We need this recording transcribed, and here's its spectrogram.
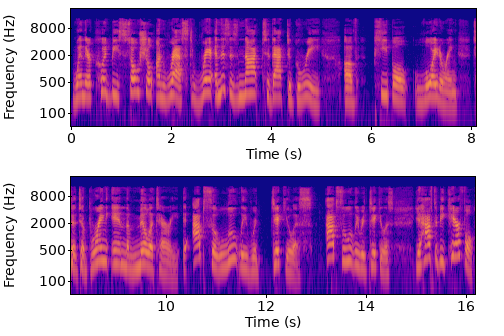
when there could be social unrest, rare, and this is not to that degree of people loitering to, to bring in the military. Absolutely ridiculous. Absolutely ridiculous. You have to be careful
